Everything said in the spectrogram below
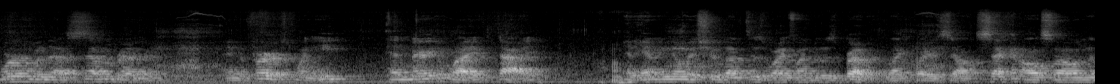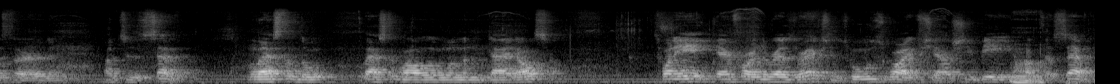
were with us seven brethren, and the first, when he had married a wife, died, and having no issue, left his wife unto his brother. Likewise, the second also, and the third, and unto the seventh. Last of the last of all, the woman died also. 28, therefore in the resurrection, whose wife shall she be of the seven?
